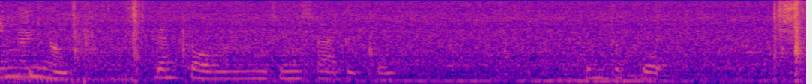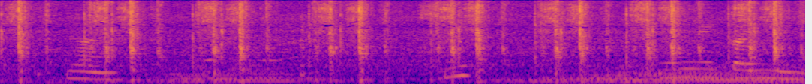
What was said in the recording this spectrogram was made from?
Tingnan nyo. Ganito yung sinasabi ko. Ganito po. Yan. See? Yan yung timing.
